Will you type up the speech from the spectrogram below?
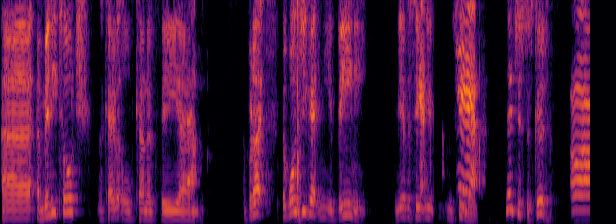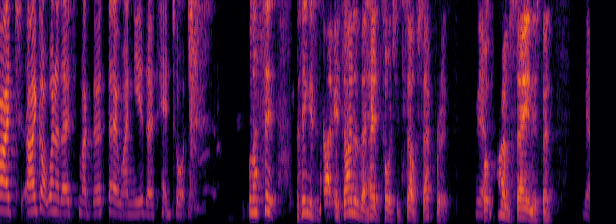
Uh, a mini torch, okay, little kind of the, um, but I, the ones you get in your beanie. Have you ever seen? Yeah. You, seen Yeah. They're just as good. Oh, I, t- I got one of those for my birthday one year, the head torch. Well, that's it. The thing is, it's, of the head torch itself separate. yeah. But what I'm saying is that Yeah.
